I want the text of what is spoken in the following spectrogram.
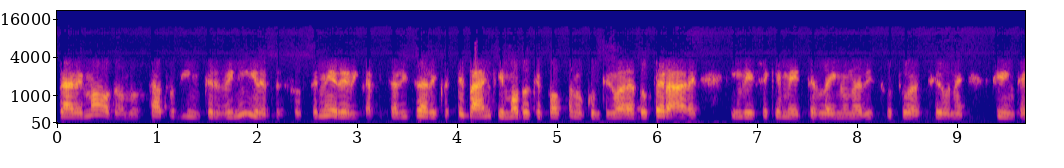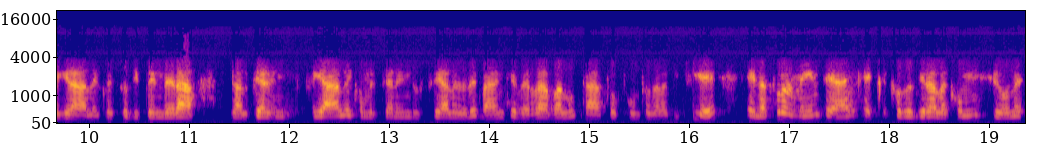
dare modo allo Stato di intervenire per sostenere e ricapitalizzare queste banche in modo che possano continuare ad operare invece che metterle in una ristrutturazione più integrale. Questo dipenderà dal piano industriale, come il piano industriale delle banche verrà valutato appunto dalla BCE e naturalmente anche che cosa dirà la Commissione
